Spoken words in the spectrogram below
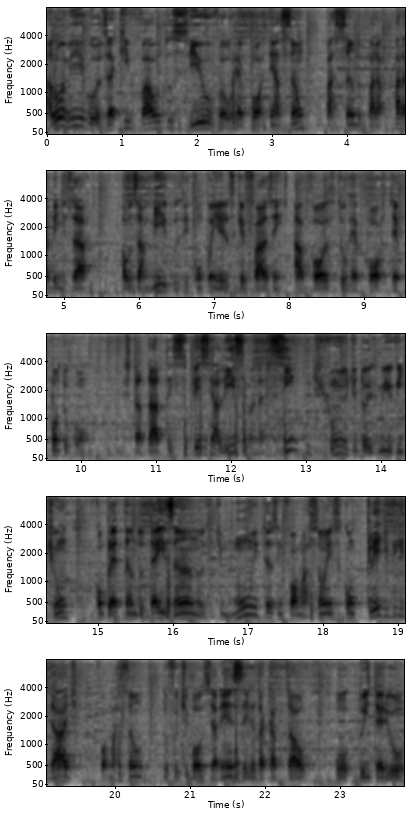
Alô, amigos, aqui Valdo Silva, o repórter em ação, passando para parabenizar aos amigos e companheiros que fazem a voz do repórter.com. nesta data especialíssima, né? 5 de junho de 2021, completando 10 anos de muitas informações com credibilidade, formação do futebol cearense, seja da capital ou do interior.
